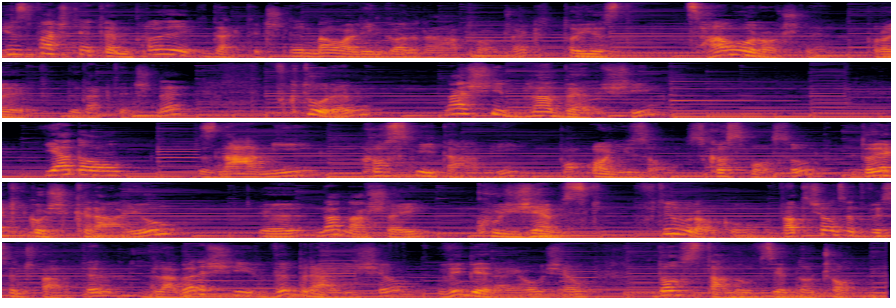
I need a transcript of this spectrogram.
jest właśnie ten projekt dydaktyczny Mała Lingua Drama Project. To jest całoroczny projekt dydaktyczny, w którym nasi blabersi jadą z nami, kosmitami, bo oni są z kosmosu, do jakiegoś kraju na naszej kuli ziemskiej. W tym roku, w 2024, blabersi wybrali się, wybierają się do Stanów Zjednoczonych.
